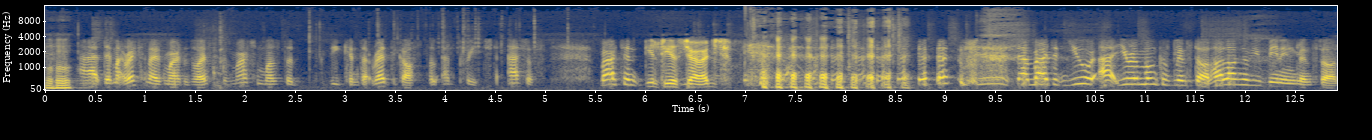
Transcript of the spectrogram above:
uh, they might recognise Martin's voice, because Martin was the deacon that read the Gospel and preached at us. Martin, Guilty as charged. now Martin, you, uh, you're a monk of Glenstal. How long have you been in Glenstal?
